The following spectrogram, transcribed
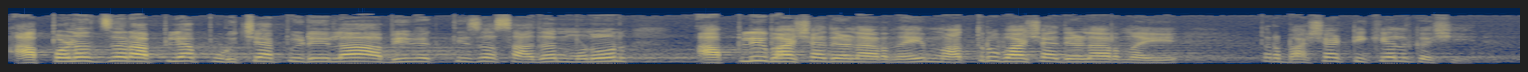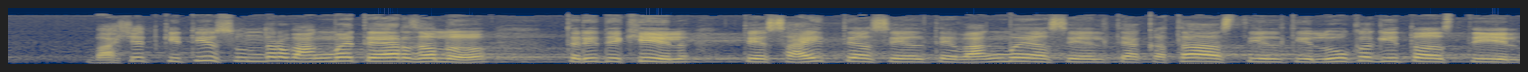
आपणच जर आपल्या पुढच्या पिढीला अभिव्यक्तीचं साधन म्हणून आपली भाषा देणार नाही मातृभाषा देणार नाही तर भाषा टिकेल कशी? भाषेत किती सुंदर वाङ्मय तयार झालं तरी देखील ते साहित्य असेल ते वाङ्मय असेल त्या कथा असतील ती लोकगीतं असतील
